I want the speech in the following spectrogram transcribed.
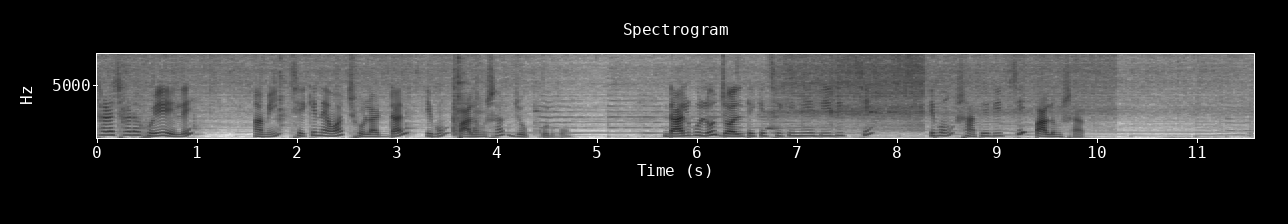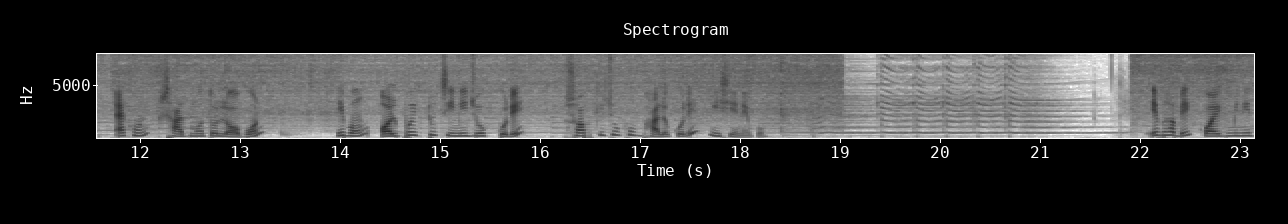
ছাড়া ছাড়া হয়ে এলে আমি ছেঁকে নেওয়া ছোলার ডাল এবং পালং শাক যোগ করব। ডালগুলো জল থেকে ছেঁকে নিয়ে দিয়ে দিচ্ছি এবং সাথে দিচ্ছি পালং শাক। এখন স্বাদ মতো লবণ এবং অল্প একটু চিনি যোগ করে সব কিছু খুব ভালো করে মিশিয়ে নেব। এভাবে কয়েক মিনিট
